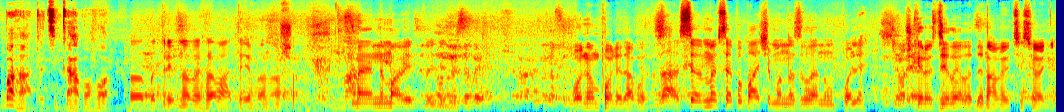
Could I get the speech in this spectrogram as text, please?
багато цікавого. Потрібно вигравати його. Ну що У мене немає відповіді. На футбольному полі, да, буде? Да, все, ми все побачимо на зеленому полі. Трошки розділили динамівці сьогодні.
